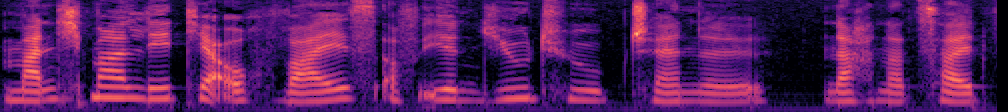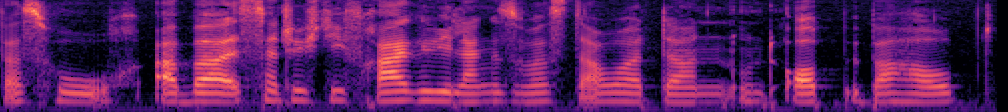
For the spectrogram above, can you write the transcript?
Manchmal lädt ja auch Weiß auf ihren YouTube-Channel nach einer Zeit was hoch. Aber ist natürlich die Frage, wie lange sowas dauert dann und ob überhaupt.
